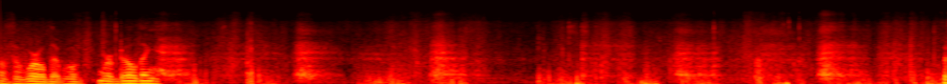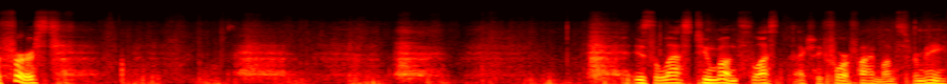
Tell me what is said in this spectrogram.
of the world that we're building. The first is the last two months, the last actually four or five months for me.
